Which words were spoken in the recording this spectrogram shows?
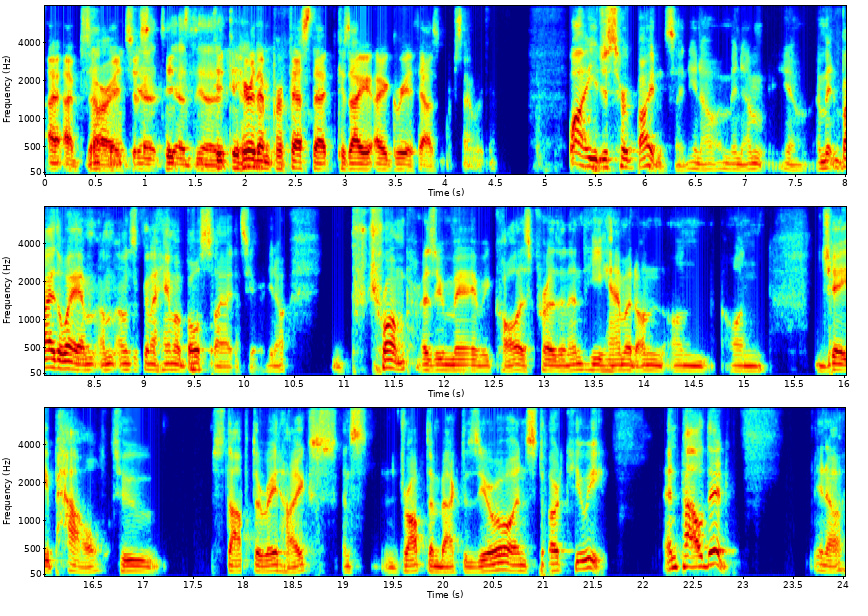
I, am sorry, no, it's just yeah, to, yeah, to, to, hear them profess that because I, I agree a thousand percent with you. Well, you just heard Biden say, you know, I mean, I'm, you know, I mean, by the way, I'm, I'm, I'm just going to hammer both sides here. You know, Trump, as you may recall, as president, he hammered on on on Jay Powell to stop the rate hikes and drop them back to zero and start QE, and Powell did. You know,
